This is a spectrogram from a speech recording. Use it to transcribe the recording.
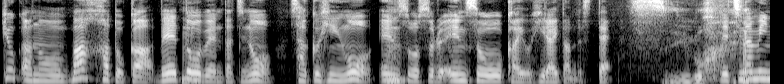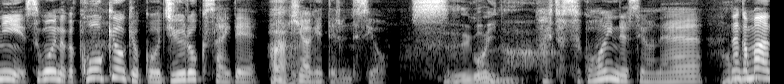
曲あのバッハとかベートーベンたちの作品を演奏する演奏会を開いたんですって。すごい。でちなみにすごいのが交響曲を16歳ではいはい書き上げてるんですよ。すごいな。あの人すごいんですよね。うんなんかまあ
